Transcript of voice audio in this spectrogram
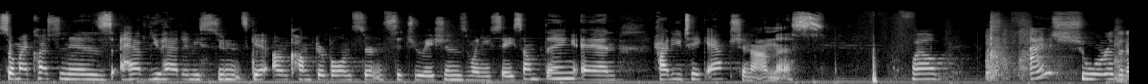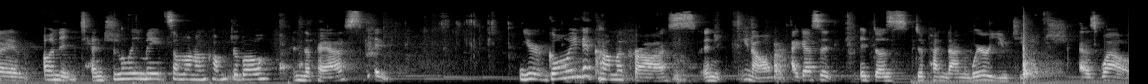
So, my question is Have you had any students get uncomfortable in certain situations when you say something? And how do you take action on this? Well, I'm sure that I have unintentionally made someone uncomfortable in the past. It, you're going to come across, and you know, I guess it, it does depend on where you teach as well,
